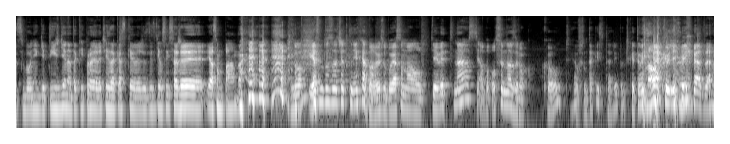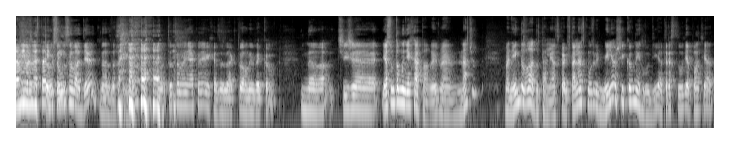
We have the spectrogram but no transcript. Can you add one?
si bol niekde týždeň na takej prvej väčšej zákazke, vieš, že zistil si sa, že ja som pán. no, ja som to z začiatku nechápal, vieš, lebo ja som mal 19 alebo 18 rokov. Ja už som taký starý, počkaj, to mi no, nejako nevychádza. No my už sme starí. To už som musel mať 19 asi, no. no. Toto mi nejako nevychádza s aktuálnym vekom. No, čiže ja som tomu nechápal, vieš, na čo ma niekto volá do Talianska, v Taliansku musí byť milión šikovných ľudí a teraz tí ľudia platia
